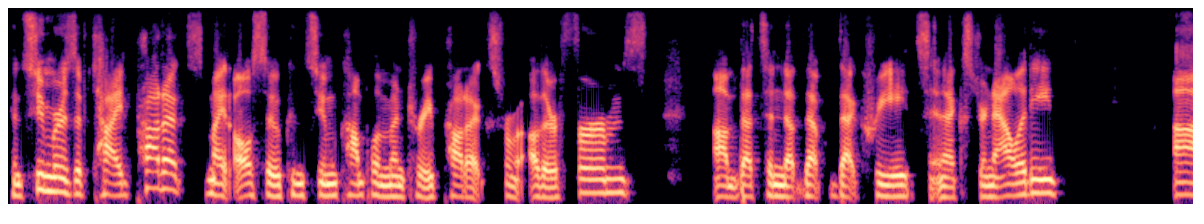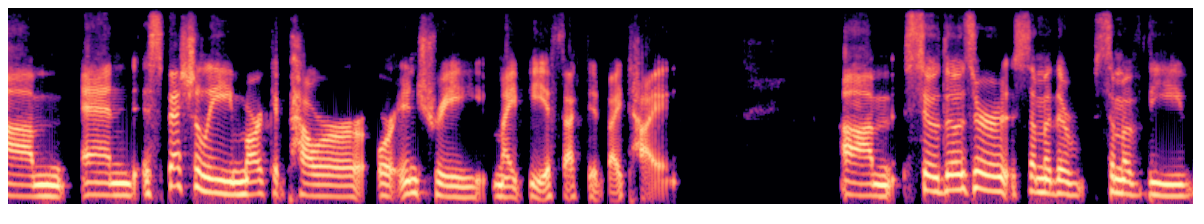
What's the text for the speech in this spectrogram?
consumers of tied products might also consume complementary products from other firms. Um, that's a that that creates an externality. Um, and especially market power or entry might be affected by tying. Um, so those are some of the some of the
